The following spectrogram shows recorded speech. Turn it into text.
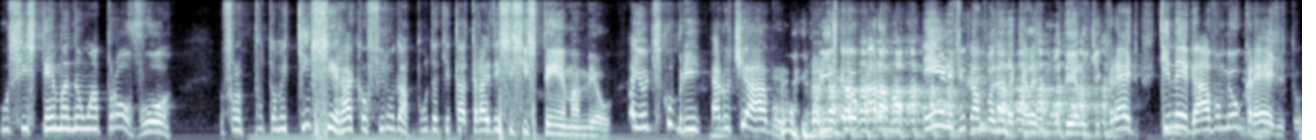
o sistema não aprovou. Eu falei, puta, mas quem será que é o filho da puta que tá atrás desse sistema, meu? Aí eu descobri, era o Thiago. Por isso ele é o cara. Ele ficava fazendo aqueles modelos de crédito que negavam o meu crédito.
